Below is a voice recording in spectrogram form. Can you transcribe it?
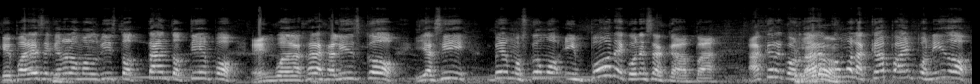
que parece que no lo hemos visto tanto tiempo en Guadalajara, Jalisco. Y así vemos cómo impone con esa capa. Hay que recordar Claro. cómo la capa ha imponido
